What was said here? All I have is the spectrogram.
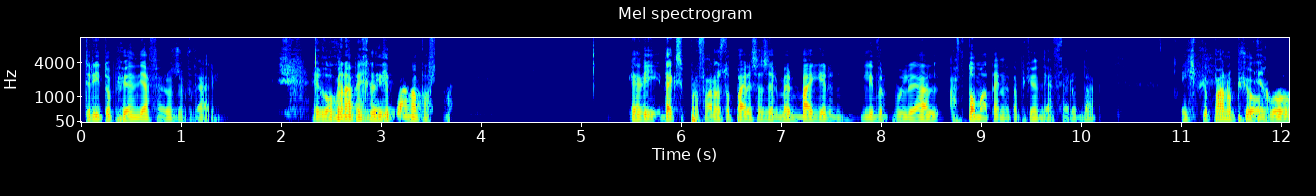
τρίτο πιο ενδιαφέρον ζευγάρι. Εγώ έχω Με- ένα παιχνίδι δηλαδή- πάνω από αυτά. Δηλαδή, εντάξει, προφανώς το Paris Saint-Germain, Bayern, Liverpool, Real, αυτόματα είναι τα πιο ενδιαφέροντα. Έχεις πιο πάνω ποιο; Εγώ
